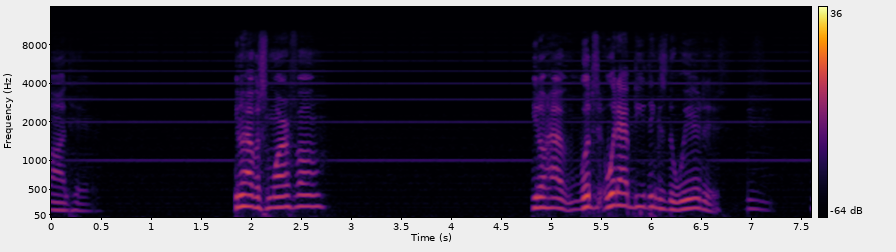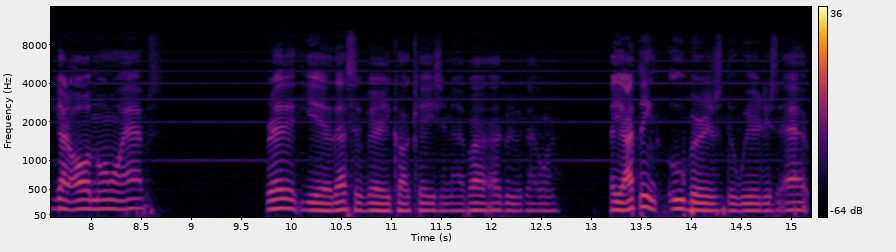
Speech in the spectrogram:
Blonde hair. You don't have a smartphone? You don't have what's what app do you think is the weirdest? You, you got all normal apps? Reddit? Yeah, that's a very Caucasian app. I, I agree with that one. Uh, yeah, I think Uber is the weirdest app.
